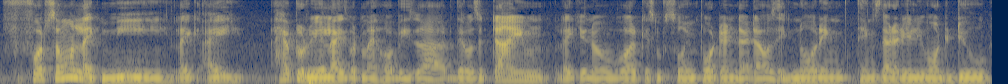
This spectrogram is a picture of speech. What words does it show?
for someone like me like i have to realize what my hobbies are. There was a time, like, you know, work is so important that I was ignoring things that I really want to do.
